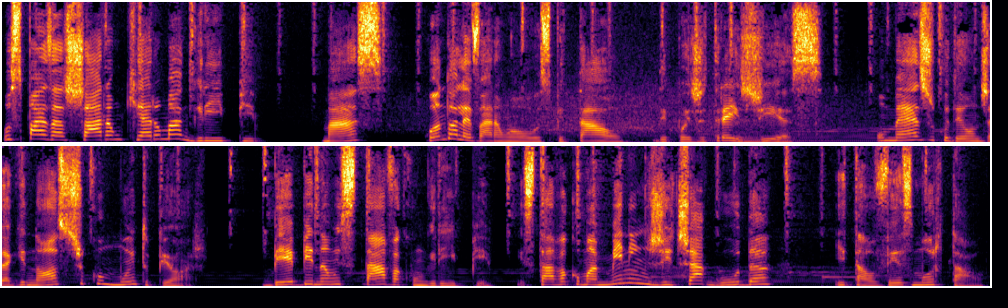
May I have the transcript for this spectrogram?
os pais acharam que era uma gripe, mas quando a levaram ao hospital, depois de três dias, o médico deu um diagnóstico muito pior. Baby não estava com gripe, estava com uma meningite aguda e talvez mortal.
